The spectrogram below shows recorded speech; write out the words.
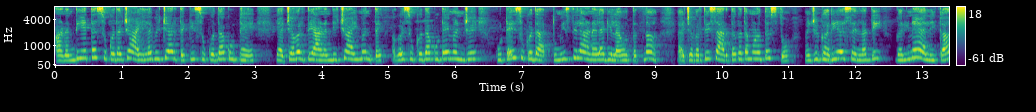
आनंदी येतात? सुखदाच्या आईला विचारते की सुखदा कुठे आहे? याच्यावरती आनंदीची आई म्हणते अगं सुखदा कुठे आहे म्हणजे? कुठे सुखदा? तुम्हीच तिला आणायला गेला होतात ना? याच्यावरती सार्थक आता म्हणत असतो. म्हणजे घरी असेल ना ती? घरी नाही आली का?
